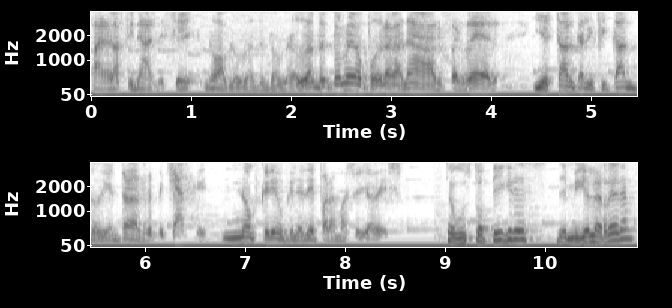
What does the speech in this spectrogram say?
para las finales. ¿eh? No hablo durante el torneo. Durante el torneo podrá ganar, perder y estar calificando y entrar al repechaje. No creo que le dé para más allá de eso. ¿Te gustó Tigres de Miguel Herrera?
